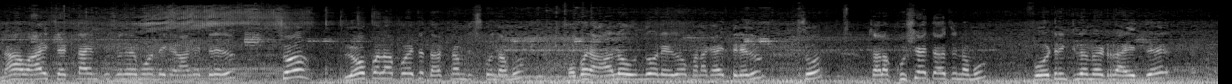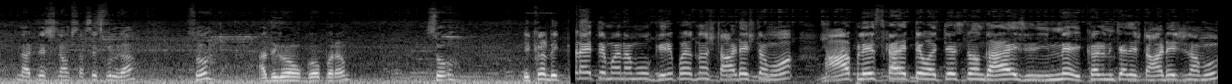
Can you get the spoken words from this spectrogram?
నా వాయిస్ ఎట్లా అనిపిస్తుందేమో ఇక్కడ నాకైతే తెలియదు. సో లోపల పోయితే దర్శనం తీసుకుందాము. మొబైల్ ఆలో ఉందో లేదో మనకైతే తెలియదు. సో చాలా ఖుషి అయితే అవుతున్నాము. ఫోర్టీన్ కిలోమీటర్ అయితే నడిచేసినాం సక్సెస్ఫుల్గా సో అదిగో గోపురం. సో ఇక్కడ ఇక్కడైతే మనము గిరిపర్వతం స్టార్ట్ చేసినాము. ఆ ప్లేస్కి అయితే వచ్చేసినాం గాయస్ ఇన్నే ఇక్కడ నుంచి అయితే స్టార్ట్ చేసినాము.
